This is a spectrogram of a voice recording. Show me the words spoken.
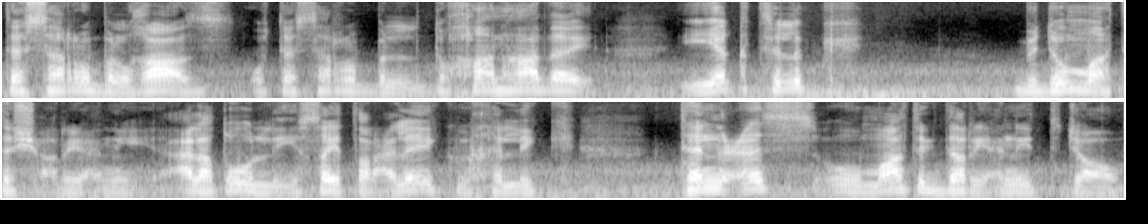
تسرب الغاز وتسرب الدخان هذا يقتلك بدون ما تشعر. يعني على طول يسيطر عليك ويخليك تنعس وما تقدر يعني تجاوب.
